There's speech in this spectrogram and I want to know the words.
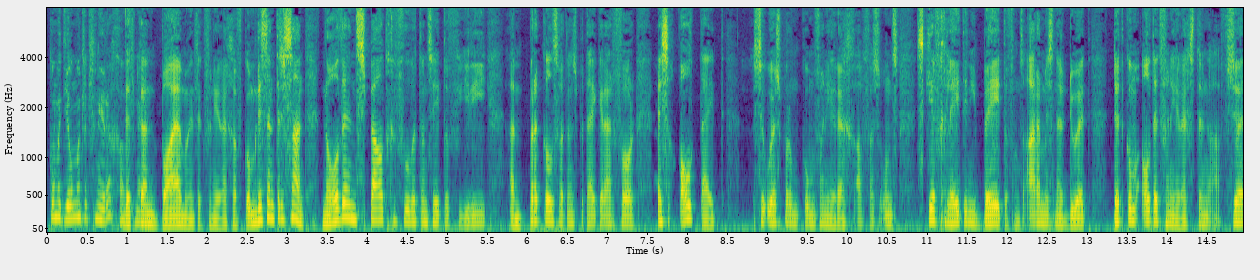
kom dit heel moontlik van die rug af. Dit nee? kan baie moontlik van die rug af kom. Dis interessant. Naalde en speldgevoel wat ons het of hierdie um, prikkels wat ons baie keer ervaar, is altyd se oorsprong kom van die rug af. As ons skeef gelê het in die bed of ons arm is nou dood, dit kom altyd van die rugstring af. So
